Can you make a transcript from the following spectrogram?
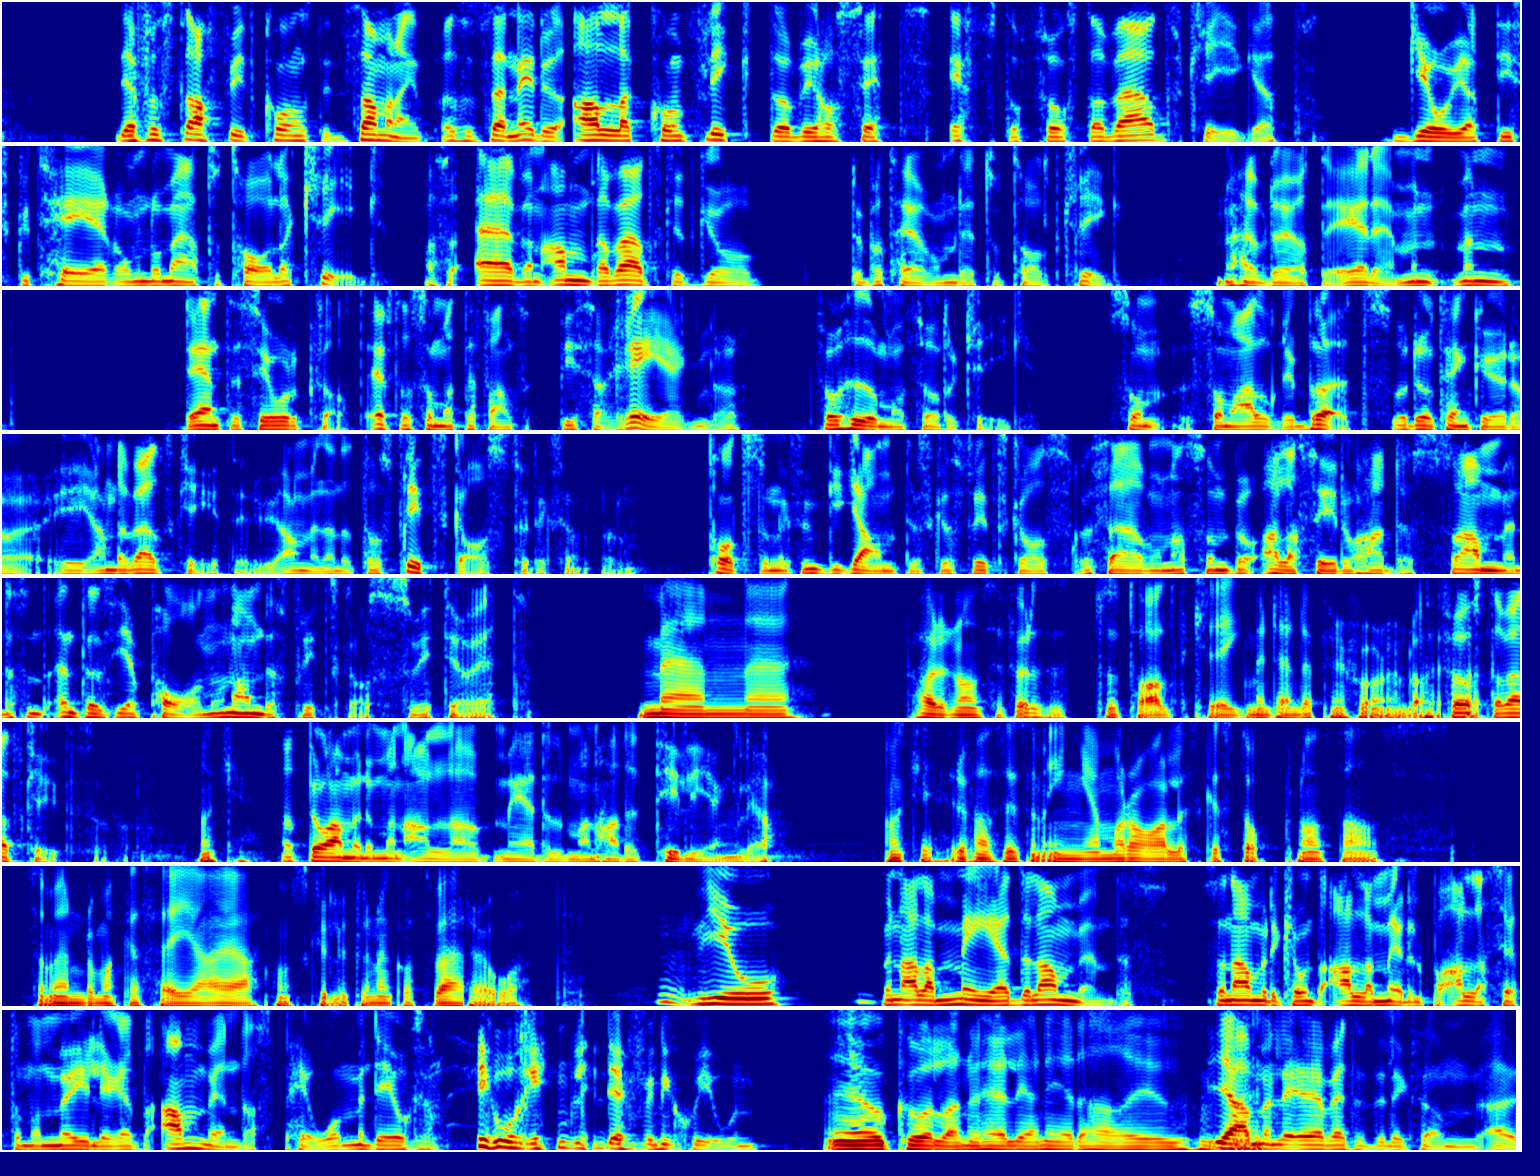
Det är för straff är ett konstigt sammanhang. Alltså sen är det ju alla konflikter vi har sett efter första världskriget går ju att diskutera om de är totala krig. Alltså även andra världskriget går att debattera om det är totalt krig. Nu hävdar jag att det är det, men, men det är inte solklart eftersom att det fanns vissa regler för hur man förde krig som, som aldrig bröts. Och då tänker jag då i andra världskriget är det ju användandet av stridsgas till exempel. Trots de liksom gigantiska stridsgasreserverna som alla sidor hade så användes inte, inte ens japanerna använde stridsgas så vitt jag vet. Men eh, har det någonsin funnits ett totalt krig med den definitionen då? Första världskriget i så fall. Okej. Att då använde man alla medel man hade tillgängliga. Okej, det fanns liksom inga moraliska stopp någonstans som ändå man kan säga är att de skulle kunna gått värre åt. Jo, men alla medel användes. Sen använde kanske inte alla medel på alla sätt de var möjliga att användas på, men det är också en orimlig definition. Ja, och kolla nu jag ner det här i... Ja, men jag vet inte liksom. äh,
